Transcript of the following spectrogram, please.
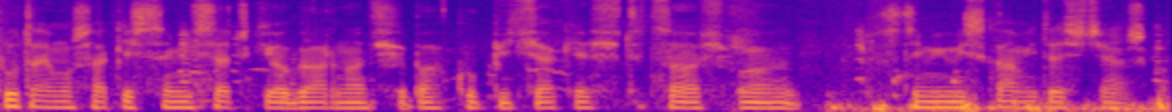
Tutaj muszę jakieś semiseczki ogarnąć, chyba kupić jakieś czy coś, bo z tymi miskami jest ciężko.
